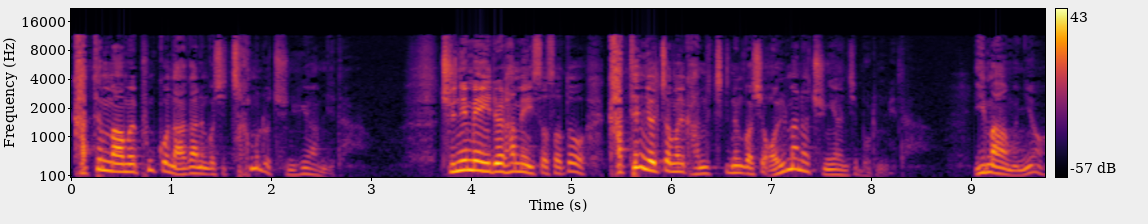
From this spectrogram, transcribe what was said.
같은 마음을 품고 나가는 것이 참으로 중요합니다. 주님의 일을 함에 있어서도 같은 열정을 가지는 것이 얼마나 중요한지 모릅니다. 이 마음은요,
